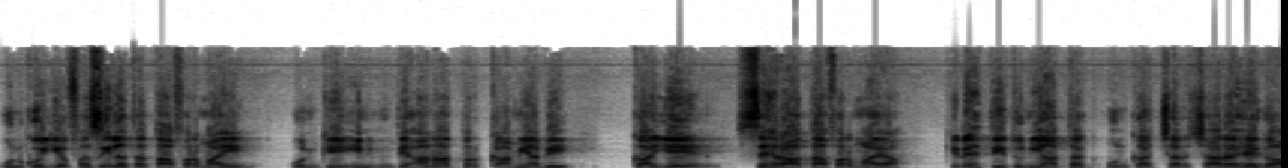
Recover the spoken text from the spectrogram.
उनको ये फजीलत अता फरमाई, उनके इन इम्तिहान पर कामयाबी का ये सेहरा अता फरमाया कि रहती दुनिया तक उनका चर्चा रहेगा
